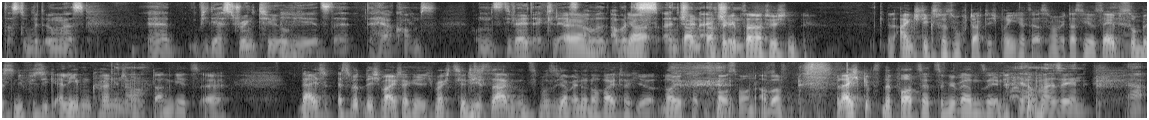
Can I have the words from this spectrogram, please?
dass du mit irgendwas äh, wie der String-Theorie jetzt da, daherkommst und uns die Welt erklärst, Ähm, aber, aber ja, das ist ein da, schön, ein Dafür gibt es dann natürlich einen, einen Einstiegsversuch, dachte ich, bringe ich jetzt erstmal mit, dass ihr selbst so ein bisschen die Physik erleben könnt Genau. und dann geht's. Äh, Nein, es, es wird nicht weitergehen. Ich möchte es hier nicht sagen, sonst muss ich am Ende noch weiter hier neue Facts raushauen. Aber vielleicht gibt es eine Fortsetzung, wir werden sehen. Ja, mal sehen. Ja,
